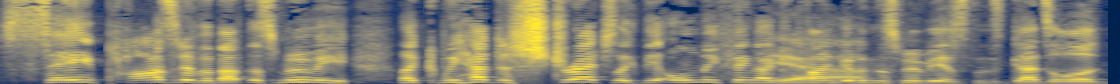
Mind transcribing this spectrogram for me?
say positive about this movie. Like we had to stretch. Like the only thing I can find good in this movie is this Godzilla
